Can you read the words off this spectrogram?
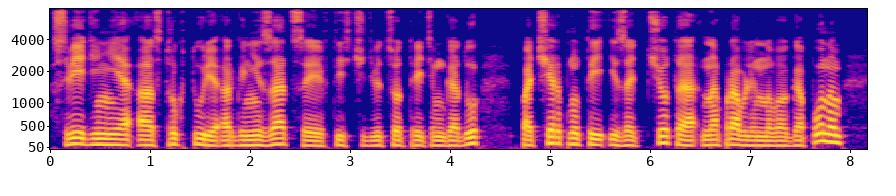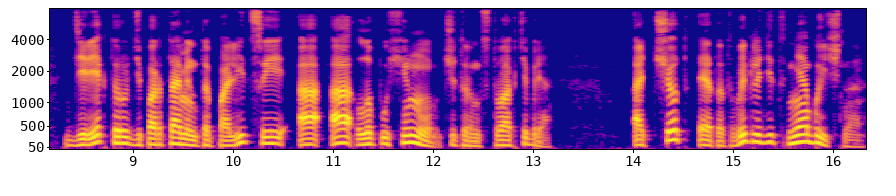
Сведения о структуре организации в 1903 году почерпнуты из отчета, направленного Гапоном директору департамента полиции А.А. А Лопухину 14 октября. Отчет этот выглядит необычно.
